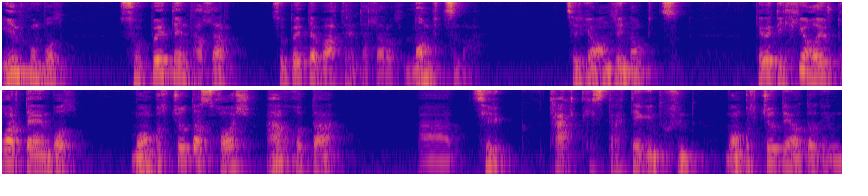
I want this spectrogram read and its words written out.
Энэ хүн бол Сүбэдийн талаар Сүбэдэ баатрын талаар бол ном бичсэн байна. Цэргийн онлын ном бичсэн. Тэгээд дэлхийн 2-р дайн бол монголчуудаас хойш анх удаа цэрэг тактик стратегийн төвшөнд монголчуудын одоо энэ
